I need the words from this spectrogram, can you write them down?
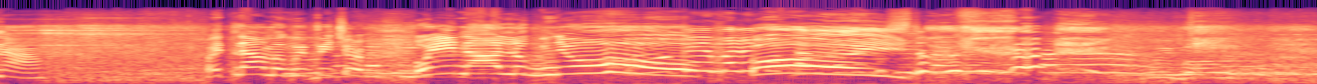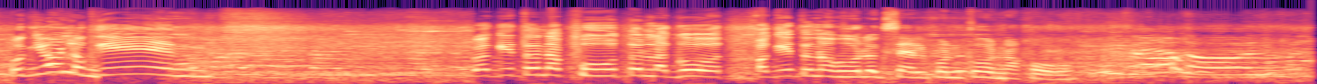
una. Wait lang, magpipicture. Uy, naalog nyo! Uy! Huwag nyo alugin. Pag ito naputo, lagot. Pag ito nahulog cellphone ko, nako. Ganon.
